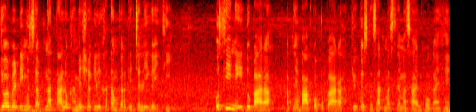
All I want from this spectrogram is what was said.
जो बेटी मुझसे अपना ताल्लुक़ हमेशा के लिए ख़त्म करके चली गई थी उसी ने दोबारा अपने बाप को पुकारा क्योंकि उसके साथ मसले मसाइल हो गए हैं।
